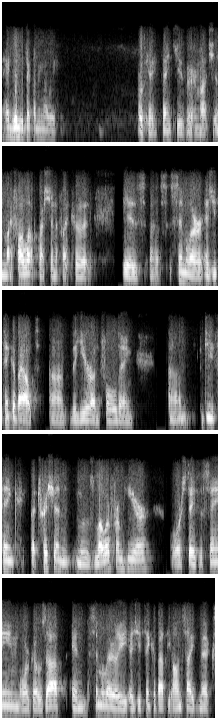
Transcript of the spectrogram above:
headwinds which are coming our way. Okay. Thank you very much. And my follow-up question, if I could, is similar. As you think about Um, the year unfolding, um, do you think attrition moves lower from here or stays the same or goes up? And similarly, as you think about the on-site mix,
